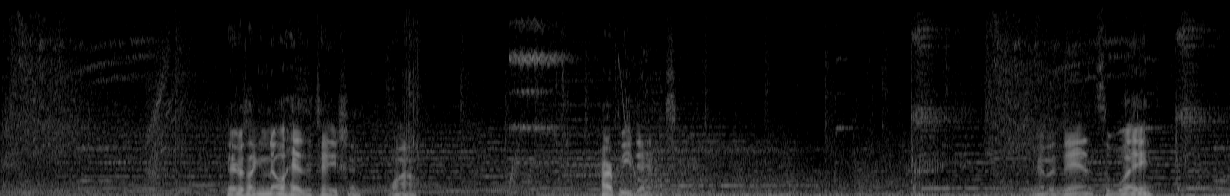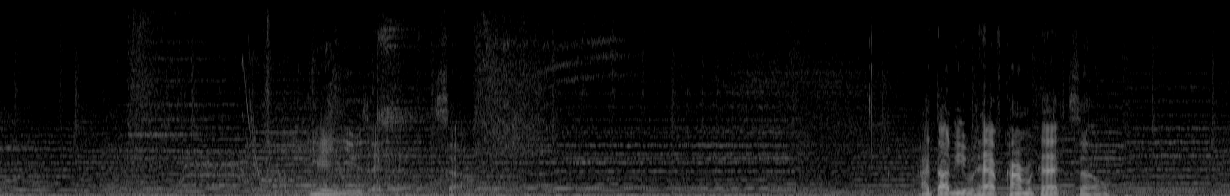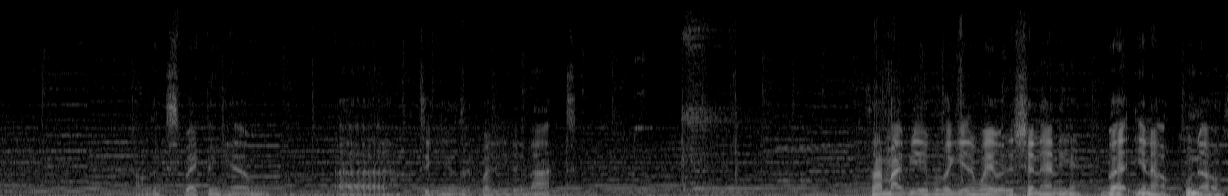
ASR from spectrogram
There's like no hesitation. Wow. Harpy dance. We're gonna dance away. He didn't use it. So I thought he would have karma cut, so I was expecting him uh, to use it, but he did not. So I might be able to get away with a shenanigan, but you know, who knows.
